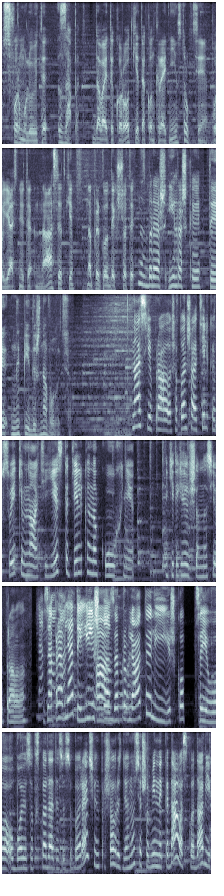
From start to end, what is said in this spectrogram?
сформулюйте запит. Давайте короткі та конкретні інструкції, пояснюйте наслідки. Наприклад, якщо ти не збереш іграшки, ти не підеш на вулицю. У нас є правило, що планшет тільки в своїй кімнаті, їсти тільки на кухні. Які такі ще в нас є правила? Заправляти ліжко. А, заправляти ліжко. Це його обов'язок складати за собою речі. Він прийшов, роздягнувся, щоб він не кидав, а складав їх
